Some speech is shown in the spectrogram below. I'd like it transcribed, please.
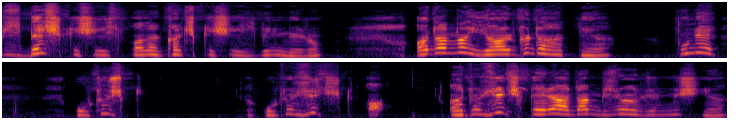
biz 5 kişiyiz falan kaç kişiyiz bilmiyorum. Adamlar yargı dağıttı ya. Bu ne? 30 33 a- 33 kere adam bizi öldürmüş ya.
